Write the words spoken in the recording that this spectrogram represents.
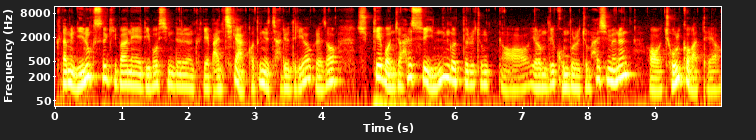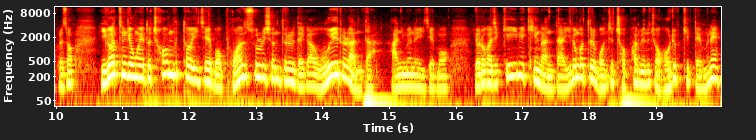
그 다음에 리눅스 기반의 reversing들은 그게 많지가 않거든요 자료들이요. 그래서 쉽게 먼저 할 수 있는 것들을 좀 어, 여러분들이 공부를 좀 하시면은 어, 좋을 것 같아요. 그래서 이 같은 경우에도 처음부터 이제 뭐 보안 솔루션들을 내가 우회를 한다 아니면 이제 뭐 여러 가지 게임 해킹을 한다. 이런 것들을 먼저 접하면 좀 어렵기 때문에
